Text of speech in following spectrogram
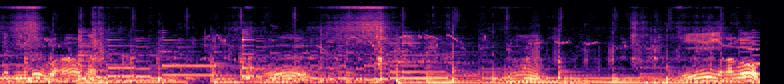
จะกินมือบ่เอาน่ะเอออืมนี่อย่ามาโลภ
